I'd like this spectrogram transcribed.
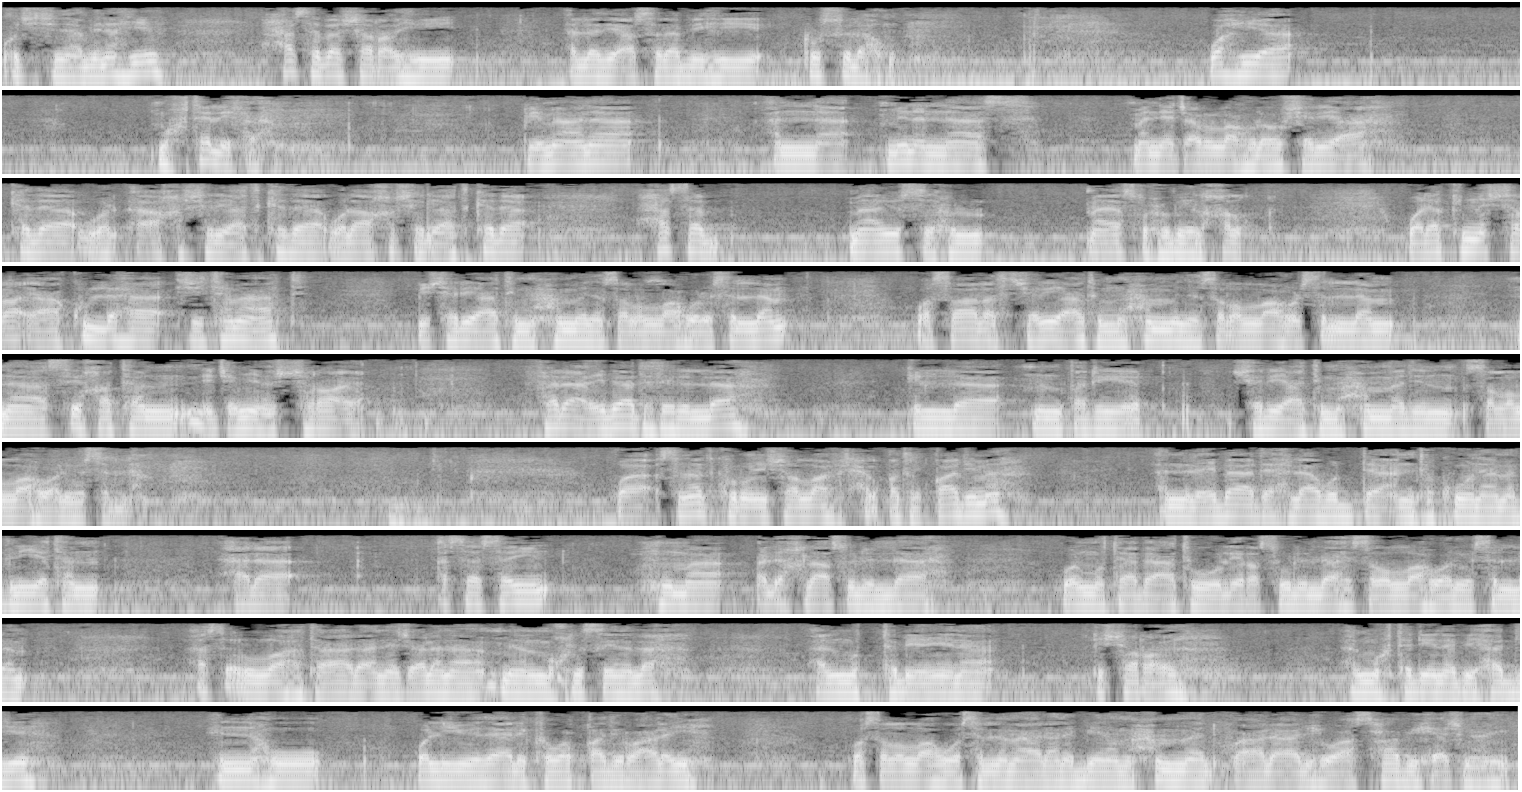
واجتناب نهيه حسب شرعه الذي أرسل به رسله. وهي مختلفة بمعنى أن من الناس من يجعل الله له شريعة كذا والآخر شريعة كذا والآخر شريعة كذا حسب ما يصلح ما يصلح به الخلق. ولكن الشرائع كلها اجتمعت بشريعة محمد صلى الله عليه وسلم وصارت شريعة محمد صلى الله عليه وسلم ناسخة لجميع الشرائع. فلا عبادة لله إلا من طريق شريعة محمد صلى الله عليه وسلم. وسنذكر إن شاء الله في الحلقة القادمة أن العبادة لا بد أن تكون مبنية على أساسين هما الإخلاص لله والمتابعة لرسول الله صلى الله عليه وسلم. أسأل الله تعالى أن يجعلنا من المخلصين له المتبعين لشرعه المهتدين بهديه إنه ولي ذلك والقادر عليه. وصلى الله وسلم على نبينا محمد وعلى آله وأصحابه أجمعين.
